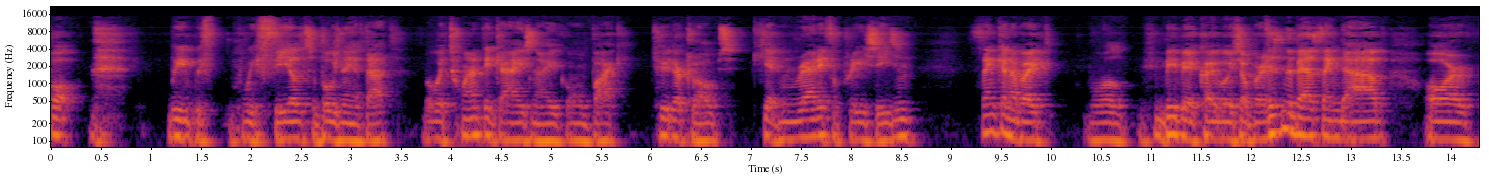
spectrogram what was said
but we we we failed supposedly at that. But with twenty guys now going back to their clubs, getting ready for pre-season, thinking about well, maybe a cowboy supper isn't the best thing to have, or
